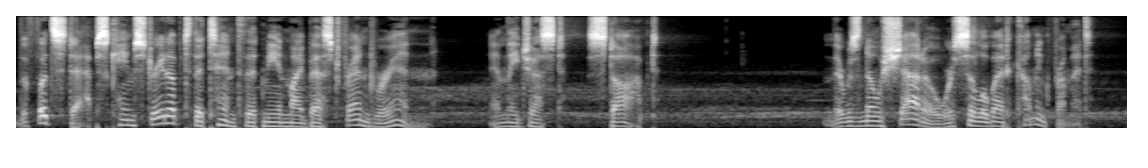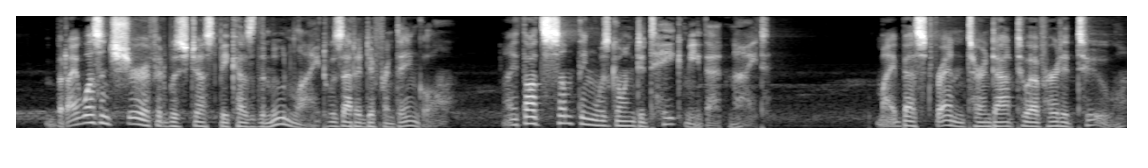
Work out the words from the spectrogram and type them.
The footsteps came straight up to the tent that me and my best friend were in, and they just stopped. There was no shadow or silhouette coming from it, but I wasn't sure if it was just because the moonlight was at a different angle. I thought something was going to take me that night. My best friend turned out to have heard it too,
